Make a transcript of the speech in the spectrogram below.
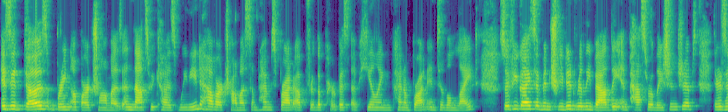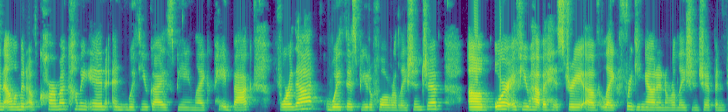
is it does bring up our traumas. And that's because we need to have our traumas sometimes brought up for the purpose of healing, kind of brought into the light. So if you guys have been treated really badly in past relationships, there's an element of karma coming in, and with you guys being like paid back for that with this beautiful relationship. Um, or if you have a history of like freaking out in a relationship and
